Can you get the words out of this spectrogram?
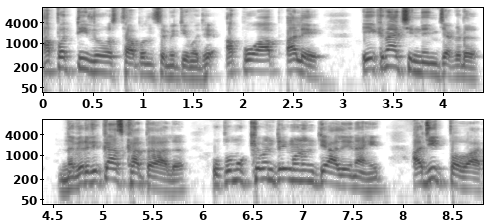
आपत्ती व्यवस्थापन समितीमध्ये आपोआप आले. एकनाथ शिंदेच्याकडं नगरविकास खातं आलं. उपमुख्यमंत्री म्हणून ते आले नाहीत. अजित पवार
